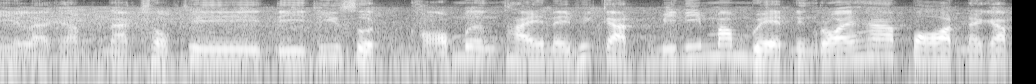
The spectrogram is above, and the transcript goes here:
นี่แหละครับ นักชกที่ดีที่สุดของเมืองไทยในพิกัดมินิมัมเวท 105 ปอนด์นะครับ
